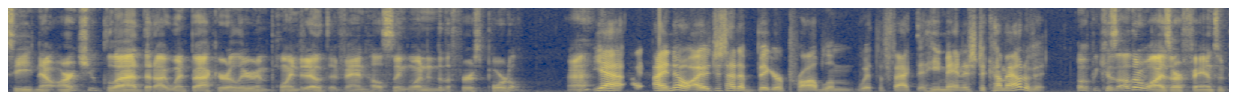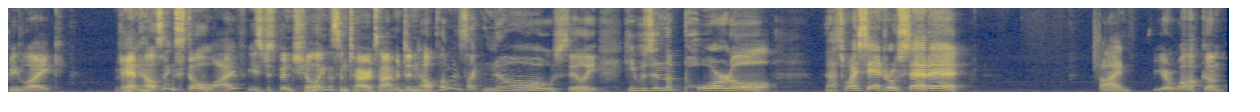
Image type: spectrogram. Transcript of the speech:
See, now aren't you glad that I went back earlier and pointed out that Van Helsing went into the first portal? Huh? Yeah, I, I know. I just had a bigger problem with the fact that he managed to come out of it. Oh, because otherwise our fans would be like, Van Helsing's still alive? He's just been chilling this entire time and didn't help them? It's like, no, silly. He was in the portal. That's why Sandro said it. Fine. You're welcome.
